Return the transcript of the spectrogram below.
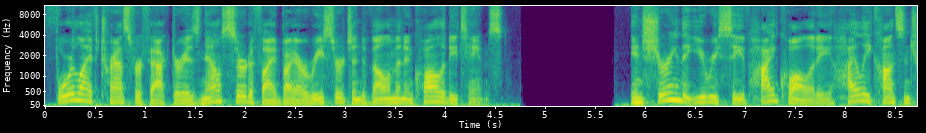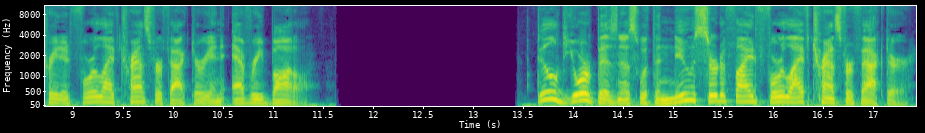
4Life transfer factor is now certified by our research and development and quality teams, ensuring that you receive high quality, highly concentrated 4Life transfer factor in every bottle. Build your business with the new certified 4Life transfer factor.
